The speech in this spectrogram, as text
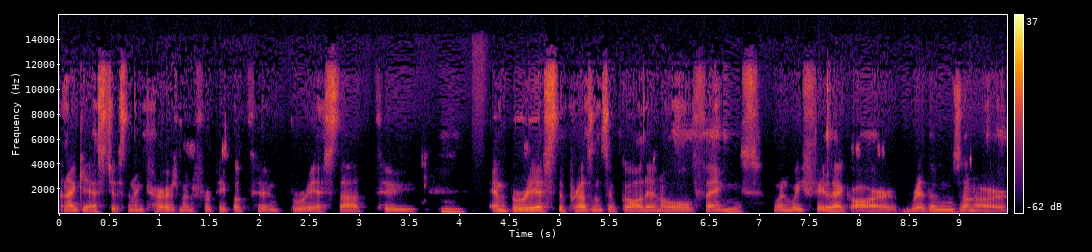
and i guess just an encouragement for people to embrace that to Mm. embrace the presence of god in all things when we feel Mm. like our rhythms and our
